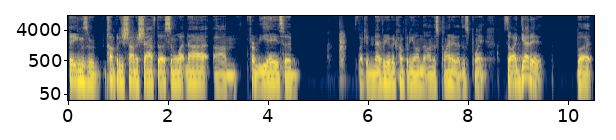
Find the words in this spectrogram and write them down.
things, or companies trying to shaft us and whatnot, um, from EA to fucking every other company on the, on this planet at this point. So I get it, but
